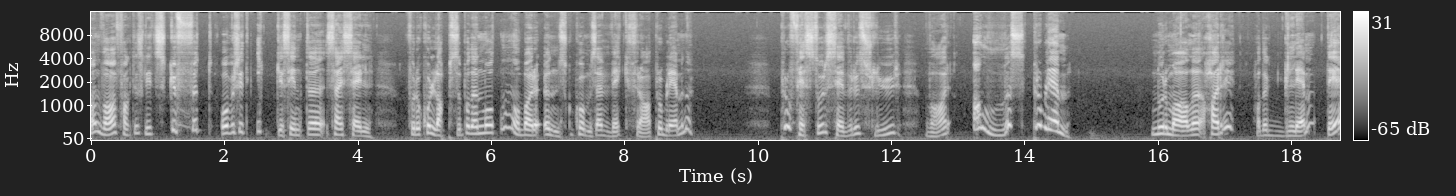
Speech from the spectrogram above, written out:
Han var faktisk litt skuffet over sitt ikke-sinte seg selv for å kollapse på den måten og bare ønske å komme seg vekk fra problemene. Professor Severus Slur var alles problem. Normale Harry hadde glemt det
